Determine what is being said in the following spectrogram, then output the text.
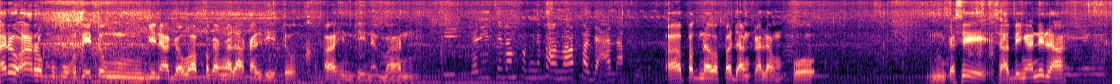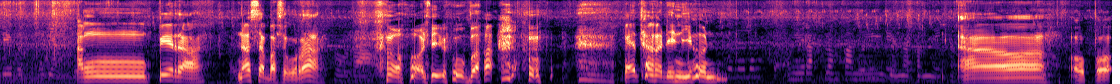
Araw-araw mo po itong ginagawa pagkangalakal dito? Ah, hindi naman. Ganito lang pag napamapadaan ako. Ah, pag napapadaan ka lang po. Hmm, kasi sabi nga nila, ang pera nasa basura. Sura. Oo, di po ba? Kaya tama din yun. Hirap lang kami. Diyan na kami. Ah, opo.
